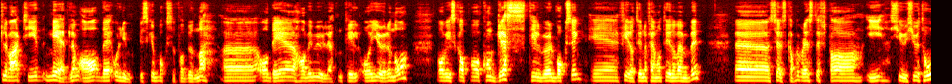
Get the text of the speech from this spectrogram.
til hver tid medlem av det olympiske bokseforbundet. og det har vi muligheten til å gjøre nå. Og vi skal på kongress til World Boxing i 24.-25.11. selskapet ble stifta i 2022,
